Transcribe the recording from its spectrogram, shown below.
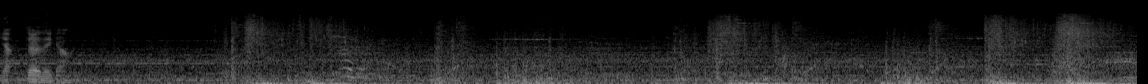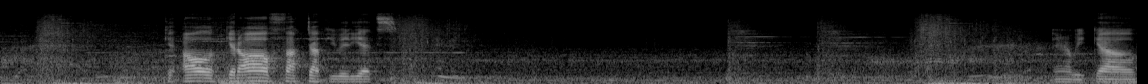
Yeah, there they go. Get all, get all fucked up, you idiots. There we go.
